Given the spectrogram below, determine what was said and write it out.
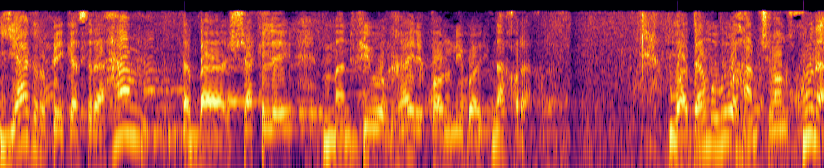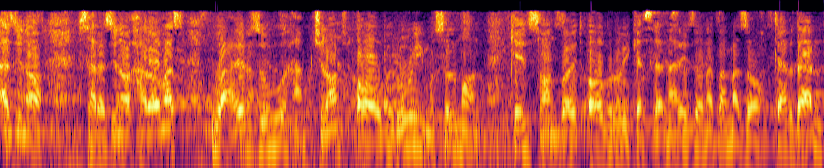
یک روپی کسی هم به شکل منفی و غیر قانونی باید نخوره و دمه همچنان خون از اینا سر از اینا حرام است و عرضه همچنان آبروی مسلمان که انسان باید آبروی کس را نریزانه به مزاق کردن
